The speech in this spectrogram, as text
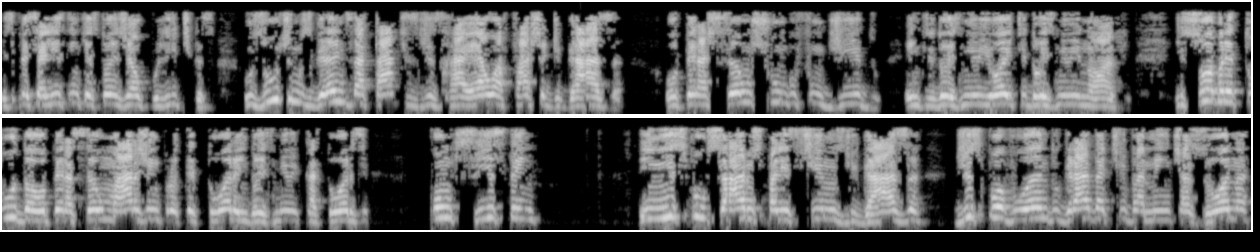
especialista em questões geopolíticas, os últimos grandes ataques de Israel à faixa de Gaza, Operação Chumbo Fundido, entre 2008 e 2009, e, sobretudo, a Operação Margem Protetora, em 2014, consistem em expulsar os palestinos de Gaza, despovoando gradativamente a zona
